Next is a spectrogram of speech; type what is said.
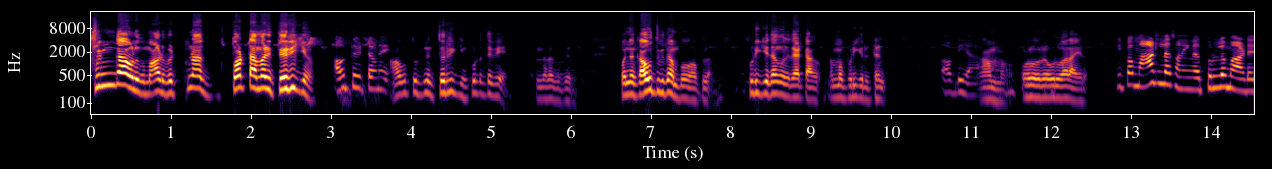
ஃப்ரிங்காக அவளுக்கு மாடு வெட்டினா தோட்டா மாதிரி தெரிக்கும். அவுத்து விட்டோனே. அவுத்துட்டுன்னு தெரிக்கும். கூட்டத்தவே அந்த அளவுக்கு போயிடும் கொஞ்சம் கவுத்துக்கு தான் போவோம் அப்பல பிடிக்க தான் கொஞ்சம் லேட் ஆகும். நம்ம பிடிக்க ரிட்டன் அப்படியா? ஆமாம் ஒரு ஒரு ஒரு வாரம் ஆயிரும். இப்ப மாட்டுல சொன்னீங்களா துள்ளு மாடு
